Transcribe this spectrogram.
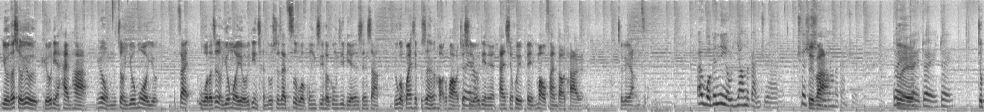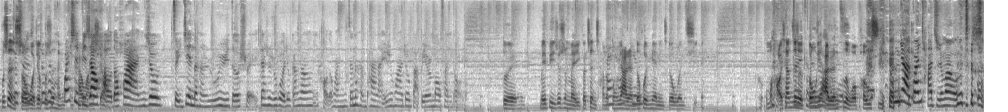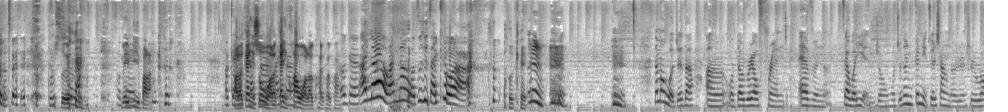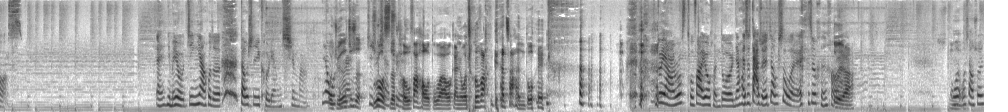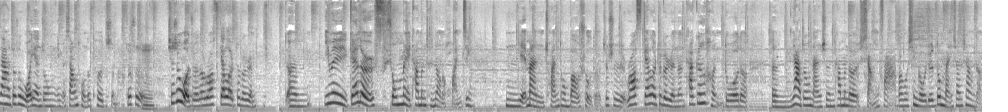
有的时候又有点害怕，因为我们的这种幽默有，在我的这种幽默有一定程度是在自我攻击和攻击别人身上。如果关系不是很好的话，我就是有一点点担心会被冒犯到他人，这个样子。哎，我跟你有一样的感觉，确实是一样的感觉。对对对对，就不是很熟，我就不是很关系比较好的话，你就嘴贱的很如鱼得水。但是如果就刚刚好的话，你真的很怕哪一句话就把别人冒犯到了。对，没必就是每一个正常的东亚人都会面临这个问题。我们好像这是东亚人自我剖析。东亚观察局嘛？我们这是对，不是吧？没必吧。OK，好了，该你说我了，该你夸我了，快快快。OK，I know，I know，我自己在 Q 啊。OK，嗯嗯，那么我觉得，嗯，我的 real friend Evan 呢，在我眼中，我觉得跟你最像的人是 Ross。哎，你们有惊讶或者倒吸一口凉气吗？我觉得就是 Ross 的头发好多啊，我感觉我头发跟他差很多哎。对呀，Rose 头发也有很多，人家还是大学教授哎，就很好。对呀。我我想说一下，就是我眼中你们相同的特质嘛，就是，其实我觉得 Ross Geller 这个人，嗯，因为 Geller 兄妹他们成长的环境，嗯，也蛮传统保守的。就是 Ross Geller 这个人呢，他跟很多的，嗯，亚洲男生他们的想法包括性格，我觉得都蛮相像的。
